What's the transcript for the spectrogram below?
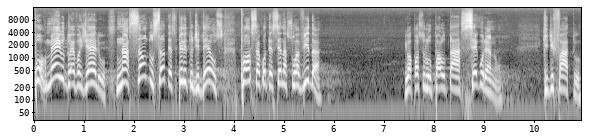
por meio do Evangelho, na ação do Santo Espírito de Deus, possa acontecer na sua vida. E o apóstolo Paulo está assegurando que de fato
